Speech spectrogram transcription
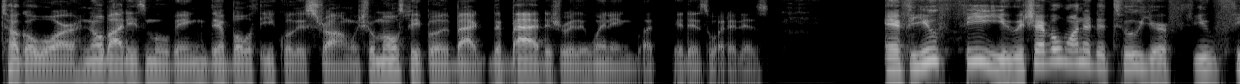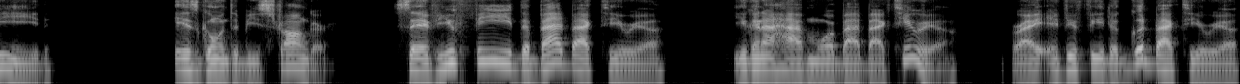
tug of war, nobody's moving, they're both equally strong, which for most people, the bad, the bad is really winning, but it is what it is. If you feed, whichever one of the two you you feed is going to be stronger. So if you feed the bad bacteria, you're gonna have more bad bacteria, right? If you feed the good bacteria,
